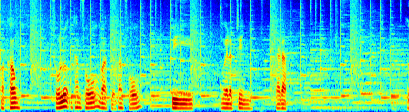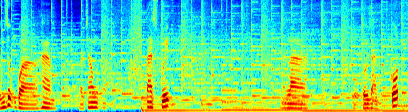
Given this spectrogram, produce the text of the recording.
hoặc không. Số lượng tham số và kiểu tham số tùy người lập trình cài đặt. Ứng dụng của hàm ở trong TypeScript là để tối giản code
